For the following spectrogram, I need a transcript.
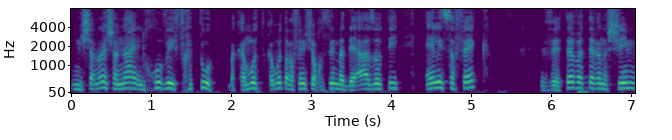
משנה לשנה ילכו ויפחתו בכמות, כמות הרופאים שאוחזים בדעה הזאת, אין לי ספק, ויותר ויותר אנשים,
